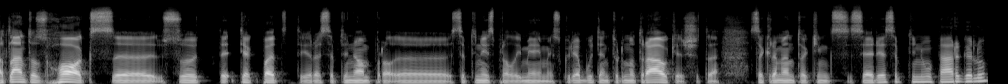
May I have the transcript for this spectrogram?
Atlantos Hawks e, su ti- tiek pat, tai yra pra, e, septyniais pralaimėjimais, kurie būtent ir nutraukė šitą Sacramento Kings seriją septynių pergalių.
